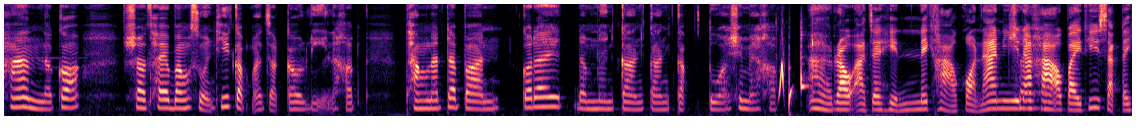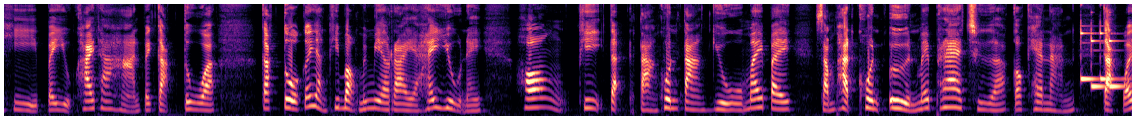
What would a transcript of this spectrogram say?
ฮั่นแล้วก็ชาวไทยบางส่วนที่กลับมาจากเกาหลีนะครับ ทางรัฐบาลก็ได้ดำเนินการการกักตัวใช่ไหมครับอ่าเราอาจจะเห็นในข่าวก่อนหน้านี้นะใช่คะค่ะเอาไปที่สัตหีบไปอยู่ค่ายทหารไปกักตัว กักตัวก็อย่างที่บอกไม่มีอะไรอะให้อยู่ในห้องที่ตต่างคนต่างอยู่ไม่ไปสัมผัสคนอื่นไม่แพร่เชื้อก็แค่นั้น กักไว้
